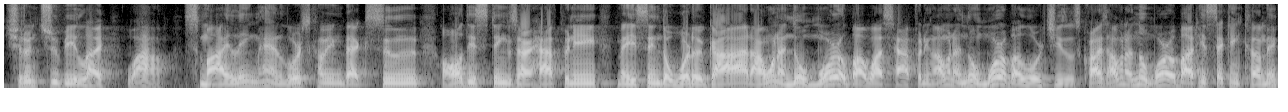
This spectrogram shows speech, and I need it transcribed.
Shouldn't you be like, wow, smiling? Man, Lord's coming back soon. All these things are happening. May it's in the Word of God. I want to know more about what's happening. I want to know more about Lord Jesus Christ. I want to know more about His second coming.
